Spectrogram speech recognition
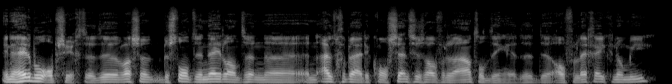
In een heleboel opzichten. Er was een, bestond in Nederland een, een uitgebreide consensus over een aantal dingen. De, de overleg-economie,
